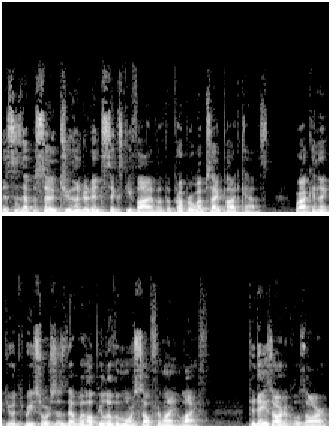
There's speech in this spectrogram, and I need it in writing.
This is episode 265 of the Prepper Website Podcast, where I connect you with resources that will help you live a more self reliant life. Today's articles are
